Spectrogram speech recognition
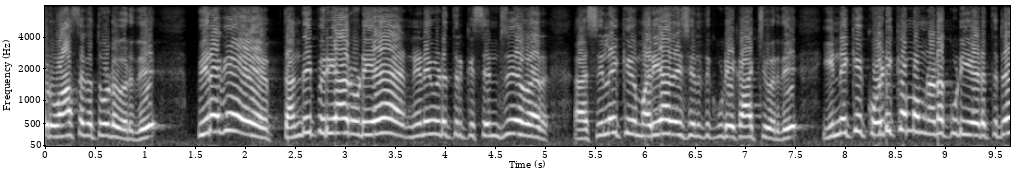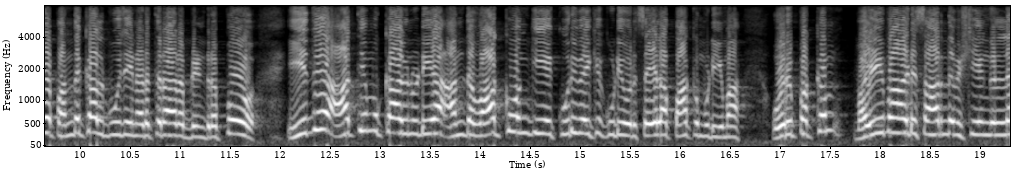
ஒரு வாசகத்தோடு வருது. பிறகு தந்தை பெரியாருடைய நினைவிடத்திற்கு சென்று அவர் சிலைக்கு மரியாதை செலுத்தக்கூடிய காட்சி வருது. இன்னைக்கு கொடிக்கம்பம் நடக்கூடிய இடத்துல பந்தக்கால் பூஜை நடத்துறார் அப்படின்றப்போ இது அதிமுகவினுடைய அந்த வாக்கு வங்கியை குறிவைக்கக்கூடிய ஒரு செயலா பார்க்க முடியுமா? ஒரு பக்கம் வழிபாடு சார்ந்த விஷயங்கள்ல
